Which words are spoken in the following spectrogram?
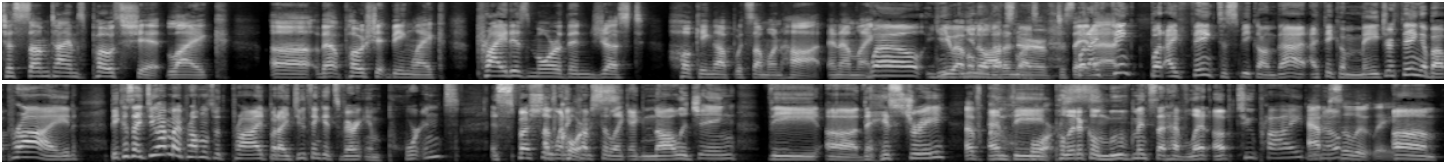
to sometimes post shit like uh that post shit being like pride is more than just hooking up with someone hot, and I'm like, well, you, you have a know lot of nice. nerve to say but I think, but I think to speak on that, I think a major thing about pride, because I do have my problems with pride, but I do think it's very important, especially Of when it comes to like acknowledging the uh the history Of and the political movements that have led up to pride. You know? absolutely. Um,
